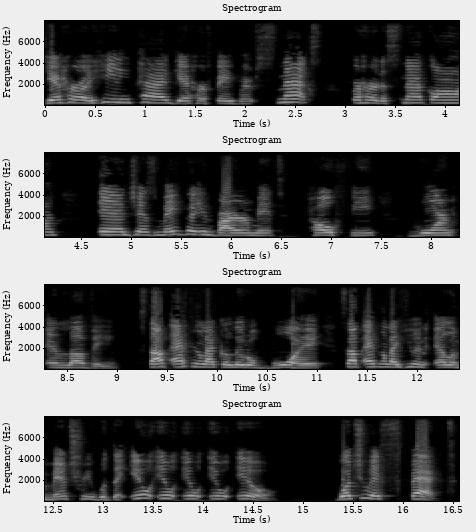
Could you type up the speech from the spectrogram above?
Get her a heating pad, get her favorite snacks for her to snack on, and just make the environment healthy, warm, and loving. Stop acting like a little boy. Stop acting like you're in elementary with the ill, ill, ill, ill, ill. What you expect?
